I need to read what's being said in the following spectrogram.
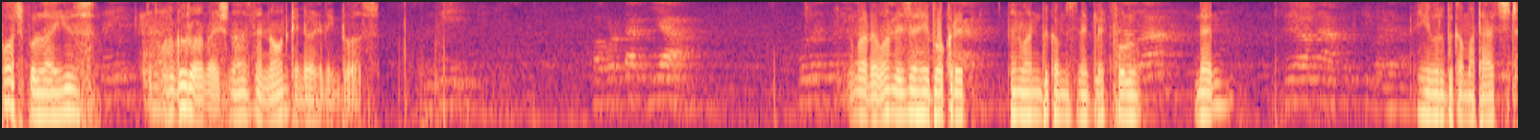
watchful eyes of Guru and Vaishnavas, then no one can do anything to us. But one is a hypocrite and one becomes neglectful, then he will become attached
